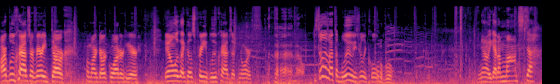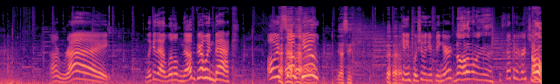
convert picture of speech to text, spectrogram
Our blue crabs are very dark from our dark water here. They don't look like those pretty blue crabs up north. no. He still has got the blue. He's really cool. Little blue. Now we got a monster. All right. Look at that little nub growing back. Oh, it's so cute. Yeah, see. Can you push it with your finger? No, I don't want to. It's not gonna hurt you. Oh,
